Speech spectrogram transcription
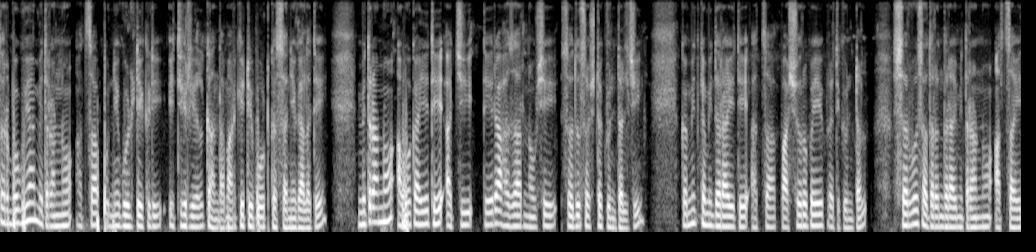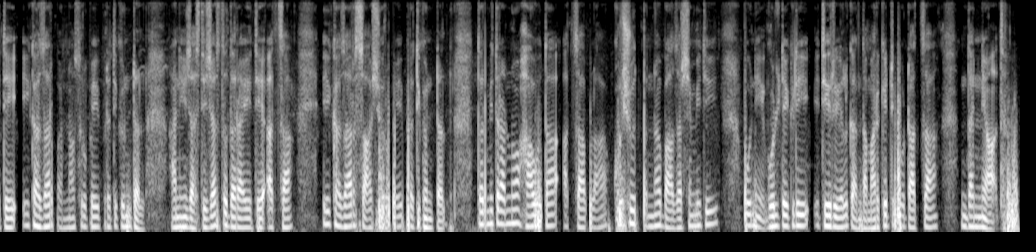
तर बघूया मित्रांनो आजचा पुणे गुलटेकडी इथिरियल कांदा मार्केट रिपोर्ट कसा निघाला ते. मित्रांनो आवक येथे आजची तेरा हजार नऊशे सदुसष्ट क्विंटलची. कमीत कमी दर आहे ते आजचा पाचशे रुपये प्रति क्विंटल. सर्वसाधारण दर आहे मित्रांनो आजचा येते एक हजार पन्नास रुपये प्रति क्विंटल. आणि जास्तीत जास्त दर आहे ते आजचा एक हजार सहाशे रुपये प्रति क्विंटल. तर मित्रांनो हा होता आजचा आपला कृषी उत्पन्न बाजार समिती पुणे गुलटेकडी इथिरियल कांदा मार्केट रिपोर्ट आजचा. धन्यवाद.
